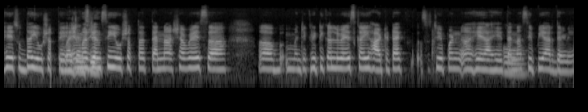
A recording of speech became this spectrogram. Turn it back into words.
हे सुद्धा येऊ शकते. एमर्जन्सी येऊ शकतात त्यांना अशा वेळेस म्हणजे क्रिटिकल वेळेस काही हार्ट अटॅकचे पण अ, हे आहे हो. त्यांना सी पी आर देणे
